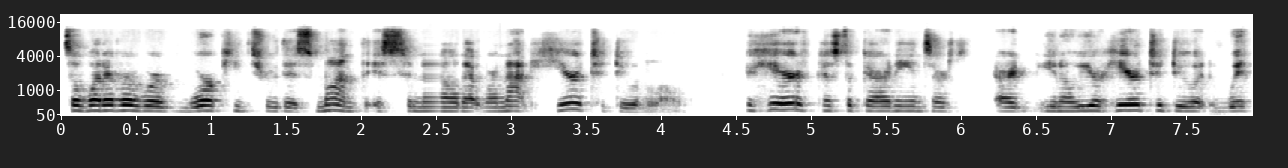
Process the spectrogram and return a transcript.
So whatever we're working through this month is to know that we're not here to do it alone. You're here because the guardians are, are, you know, you're here to do it with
